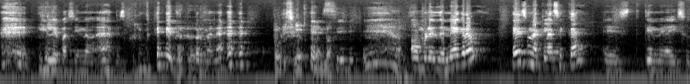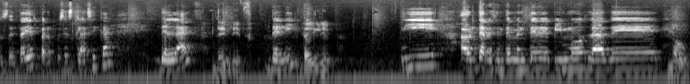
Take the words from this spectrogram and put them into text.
y le fascinó. Ah, disculpe, hermana. Por cierto, ¿no? Sí. Hombres de negro. Es una clásica, este, tiene ahí sus detalles, pero pues es clásica. The Life, They live. The Leaf. They live. Y ahorita recientemente vimos la de. No.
